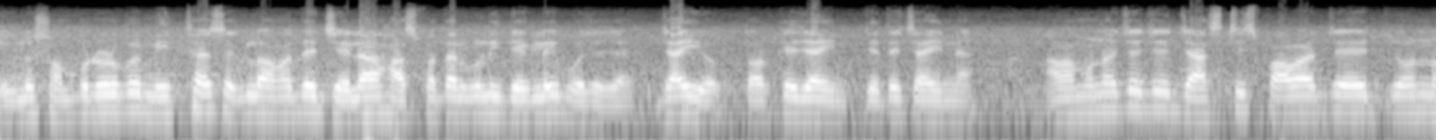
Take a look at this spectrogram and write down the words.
এগুলো সম্পূর্ণরূপে মিথ্যা, সেগুলো আমাদের জেলার হাসপাতালগুলি দেখলেই বোঝা যায়। যাই হোক, তর্কে যাই, যেতে চাই না। আমার মনে হচ্ছে যে জাস্টিস পাওয়ার যে জন্য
